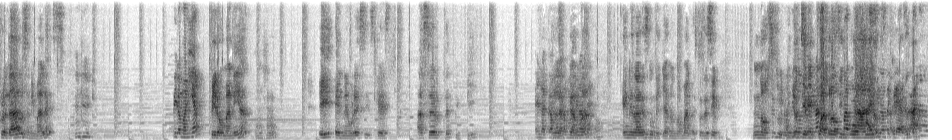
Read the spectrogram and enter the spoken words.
Crueldad a los animales, Ujú. Piromanía. piromanía ujú, y eneuresis, que es hacerte pipí En la cama En la cama. grande, ¿no? en edades donde ya no es normal. Esto es decir, no si su niño Amigos, tiene soy una 4 o 5 psicópata. años. Ay, si no te creas. Ah,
